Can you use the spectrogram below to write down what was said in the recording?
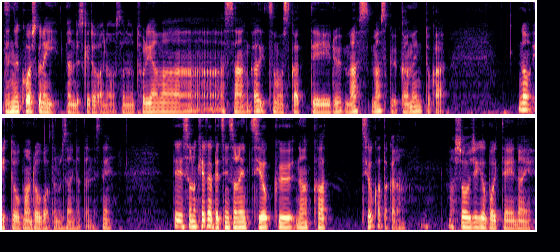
全然詳しくないなんですけど、あの、その鳥山さんがいつも使っているマスマスク、画面とかの、えっと、まあ、ロボットのデザインだったんですね。で、そのキャラ別にそんなに強くなか強かったかな。まあ、正直覚えてない。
